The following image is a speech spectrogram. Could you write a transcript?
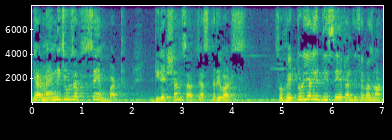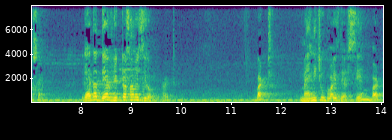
their magnitudes are same, but directions are just the reverse. So vectorially this F and this F is not same. Rather, their vector sum is 0, right? But magnitude wise they are same, but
